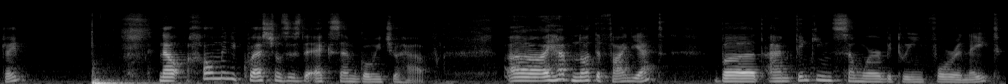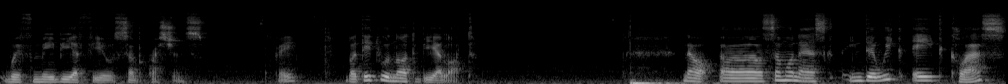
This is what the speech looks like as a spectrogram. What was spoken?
Okay. Now, how many questions is the exam going to have? Uh, I have not defined yet, but I'm thinking somewhere between four and eight with maybe a few sub questions. Okay, but it will not be a lot. Now, uh, someone asked, in the week 8 class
